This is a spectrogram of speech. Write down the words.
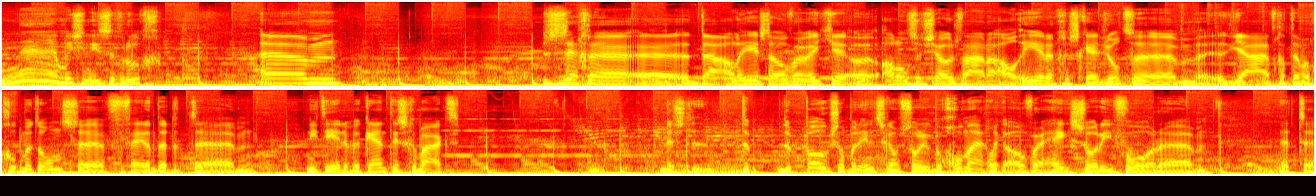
nee, misschien iets te vroeg. Ehm, ze zeggen eh, daar allereerst over, weet je, eh, al onze shows waren al eerder gescheduled. Ehm, ja, het gaat helemaal goed met ons. vervelend dat het ehm, niet eerder bekend is gemaakt dus de, de, de, post op een Instagram story begon eigenlijk over... hey, sorry voor uh, het, uh,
